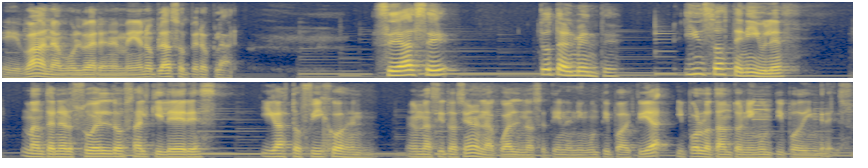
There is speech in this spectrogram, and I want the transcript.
eh, van a volver en el mediano plazo, pero claro, se hace totalmente insostenible mantener sueldos, alquileres y gastos fijos en en una situación en la cual no se tiene ningún tipo de actividad y por lo tanto ningún tipo de ingresos.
